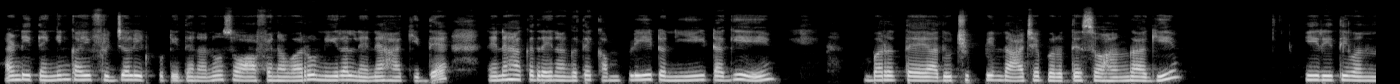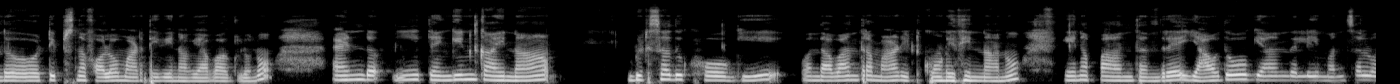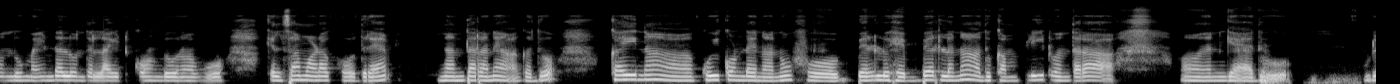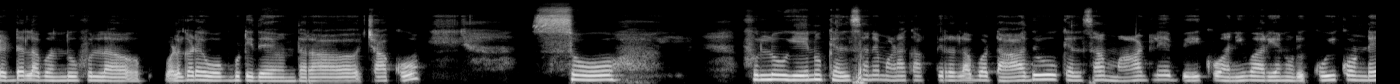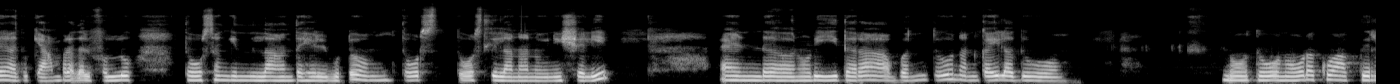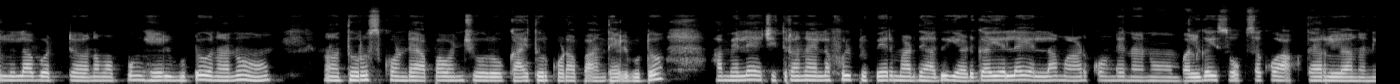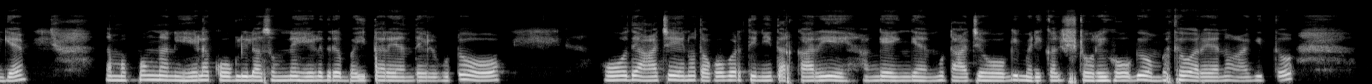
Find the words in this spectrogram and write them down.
ಆ್ಯಂಡ್ ಈ ತೆಂಗಿನಕಾಯಿ ಫ್ರಿಜ್ಜಲ್ಲಿ ಇಟ್ಬಿಟ್ಟಿದ್ದೆ ನಾನು. ಸೊ ಹಾಫ್ ಆನ್ ಅವರು ನೀರಲ್ಲಿ ನೆನೆ ಹಾಕಿದ್ದೆ. ನೆನೆ ಹಾಕಿದ್ರೆ ಏನಾಗುತ್ತೆ? ಕಂಪ್ಲೀಟ್ ನೀಟಾಗಿ ಬರುತ್ತೆ. ಅದು ಚಿಪ್ಪಿಂದ ಆಚೆ ಬರುತ್ತೆ. ಸೊ ಹಾಗಾಗಿ ಈ ರೀತಿ ಒಂದು ಟಿಪ್ಸ್ನ ಫಾಲೋ ಮಾಡ್ತೀವಿ ನಾವು ಯಾವಾಗ್ಲೂ ಆ್ಯಂಡ್ ಈ ತೆಂಗಿನಕಾಯಿನ ಬಿಡ್ಸೋದಕ್ಕೆ ಹೋಗಿ ಒಂದು ಅವಾಂತರ ಮಾಡಿ ಇಟ್ಕೊಂಡಿದ್ದೀನಿ ನಾನು. ಏನಪ್ಪಾ ಅಂತಂದರೆ ಯಾವುದೋ ಜ್ಞಾನದಲ್ಲಿ ಮನ್ಸಲ್ಲಿ ಒಂದು, ಮೈಂಡಲ್ಲಿ ಒಂದೆಲ್ಲ ಇಟ್ಕೊಂಡು ನಾವು ಕೆಲಸ ಮಾಡೋಕ್ಕೆ ಹೋದರೆ ನನ್ನ ಆಗೋದು. ಕೈನ ಕುಯ್ಕೊಂಡೆ ನಾನು, ಫೋ, ಬೆರಳು, ಹೆಬ್ಬೆರಳನ್ನ ಅದು ಕಂಪ್ಲೀಟ್ ಒಂಥರ ನನಗೆ ಅದು ಬ್ಲಡ್ ಎಲ್ಲ ಬಂದು ಫುಲ್ ಒಳಗಡೆ ಹೋಗ್ಬಿಟ್ಟಿದೆ ಒಂಥರ ಚಾಕು. ಸೊ ಫುಲ್ಲು ಏನು ಕೆಲಸನೇ ಮಾಡಕ್ ಆಗ್ತಿರಲ್ಲ ಬಟ್ ಆದ್ರೂ ಕೆಲಸ ಮಾಡ್ಲೇಬೇಕು ಅನಿವಾರ್ಯ ನೋಡಿ. ಕುಯ್ಕೊಂಡೆ ಅದು ಕ್ಯಾಮ್ರಾದಲ್ಲಿ ಫುಲ್ಲು ತೋರ್ಸಂಗಿಲ್ಲ ಅಂತ ಹೇಳ್ಬಿಟ್ಟು ತೋರ್ಸ್, ತೋರ್ಸ್ಲಿಲ್ಲ ನಾನು ಇನಿಷಿಯಲಿ ಅಂಡ್ ನೋಡಿ ಈ ತರ ಬಂತು. ನನ್ನ ಕೈಲಿ ಅದು ನೋ, ತೋ, ನೋಡೋಕ್ಕೂ ಆಗ್ತಿರ್ಲಿಲ್ಲ ಬಟ್ ನಮ್ಮ ಅಪ್ಪಂಗೆ ಹೇಳ್ಬಿಟ್ಟು ನಾನು ತೋರಿಸ್ಕೊಂಡೆ, ಅಪ್ಪ ಒಂಚೂರು ಕಾಯಿ ತುರಿ ಕೊಡಪ್ಪ ಅಂತ ಹೇಳ್ಬಿಟ್ಟು, ಆಮೇಲೆ ಚಿತ್ರಾನ್ನ ಎಲ್ಲ ಫುಲ್ ಪ್ರಿಪೇರ್ ಮಾಡಿದೆ. ಅದು ಎಡಗೈಯಲ್ಲೇ ಎಲ್ಲ ಮಾಡಿಕೊಂಡೆ ನಾನು. ಬಲಗೈ ಸೋಗ್ಸಕ್ಕೂ ಆಗ್ತಾ ಇರಲಿಲ್ಲ ನನಗೆ. ನಮ್ಮ ಅಪ್ಪಂಗೆ ನಾನು ಹೇಳಕ್ ಹೋಗ್ಲಿಲ್ಲ ಸುಮ್ಮನೆ ಹೇಳಿದ್ರೆ ಬೈತಾರೆ ಅಂತ ಹೇಳ್ಬಿಟ್ಟು, ಹೋದೆ. ಆಚೆ ಏನೋ ತಗೊಬರ್ತೀನಿ ತರಕಾರಿ, ಹಂಗೆ ಹಿಂಗೆ ಅಂದ್ಬಿಟ್ಟು ಆಚೆ ಹೋಗಿ ಮೆಡಿಕಲ್ ಸ್ಟೋರಿಗೆ ಹೋಗಿ ಒಂಬತ್ತುವರೆ ಏನೋ ಆಗಿತ್ತು.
